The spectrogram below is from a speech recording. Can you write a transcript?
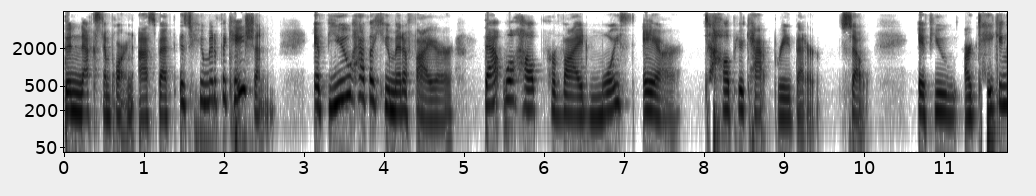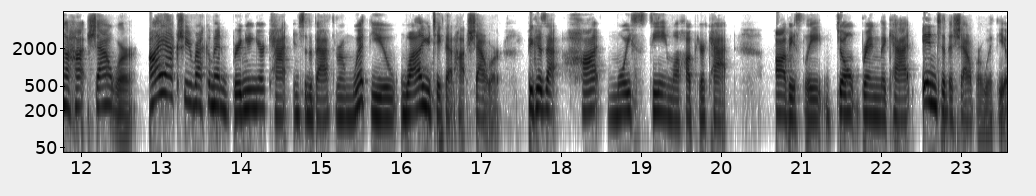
The next important aspect is humidification. If you have a humidifier, that will help provide moist air to help your cat breathe better. So, if you are taking a hot shower, I actually recommend bringing your cat into the bathroom with you while you take that hot shower because that hot, moist steam will help your cat. Obviously, don't bring the cat into the shower with you,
